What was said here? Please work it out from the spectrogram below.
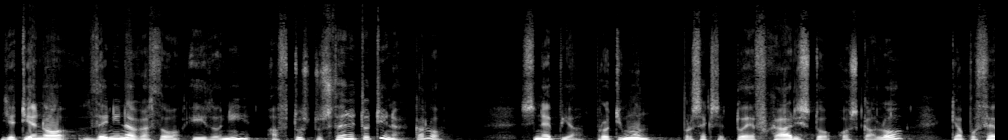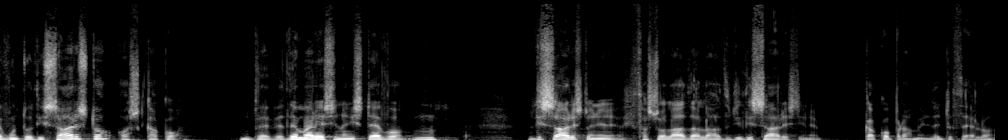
γιατί ενώ δεν είναι αγαθό η ειδονή αυτούς τους φαίνεται ότι είναι. Καλό. Συνέπεια προτιμούν προσέξτε το ευχάριστο ως καλό και αποφεύγουν το δυσάρεστο ως κακό. Βέβαια δεν μ' αρέσει να νηστεύω. Δυσάρεστο είναι φασολάδα αλλά δυσάρεστη είναι. Κακό πράγμα είναι δεν το θέλω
